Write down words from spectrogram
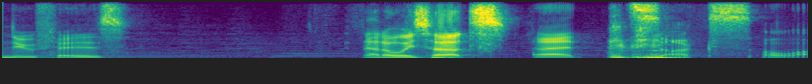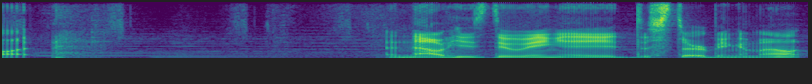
new phase. That always hurts. That sucks a lot. And now he's doing a disturbing amount.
